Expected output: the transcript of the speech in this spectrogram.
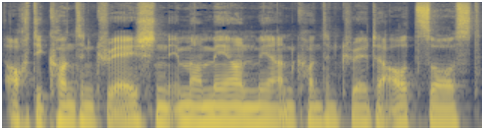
auch die Content Creation immer mehr und mehr an Content Creator outsourced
